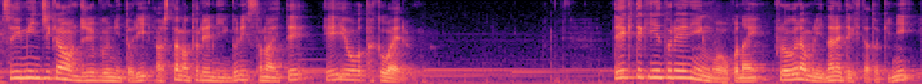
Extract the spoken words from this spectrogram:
睡眠時間を十分にとり、明日のトレーニングに備えて栄養を蓄える。定期的にトレーニングを行い、プログラムに慣れてきた時に、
